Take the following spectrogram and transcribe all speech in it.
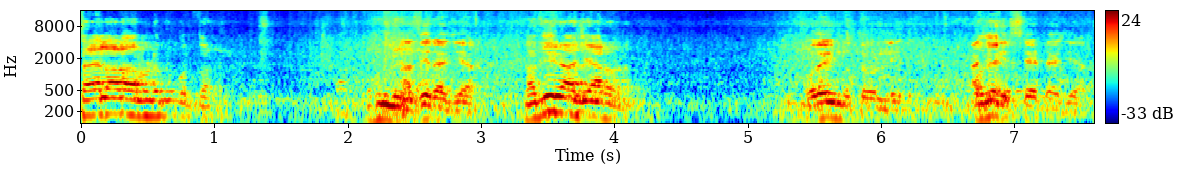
செயலாளர் அவர்களுக்கு பொறுத்தவர்கள் நசீர் அஜியார் நதீர் ஆஜியார் அவர்கள்? உதவி முத்தவள்ளி உதய். அஜய் சேட் அஜியார்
